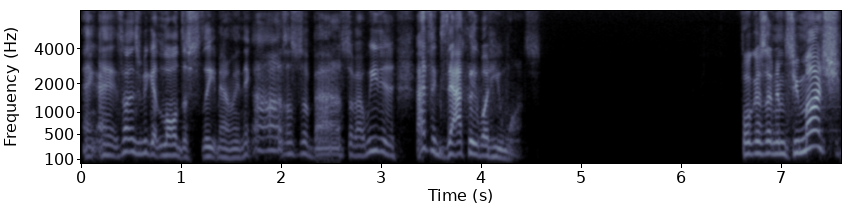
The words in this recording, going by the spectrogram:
Think sometimes we get lulled to sleep, man. We think, oh, it's not so bad, not so bad. We did. That's exactly what he wants. Focus on him too much,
